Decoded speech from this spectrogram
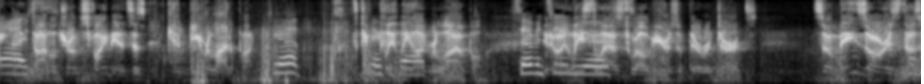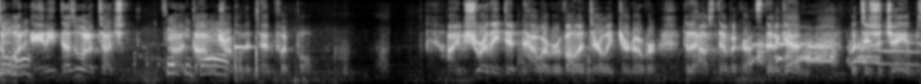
Applies. Donald Trump's finances can be relied upon. Yep. It's completely unreliable. You 17 know, at least the years. last 12 years of their returns. So Mazars doesn't want any doesn't want to touch uh, Donald back. Trump with a 10 foot pole. I'm sure they didn't, however, voluntarily turn over to the House Democrats. Then again, Letitia James,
